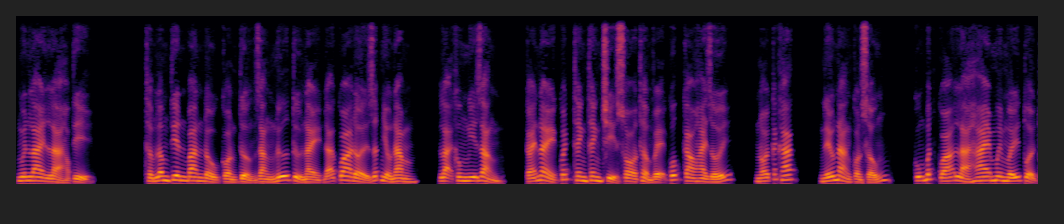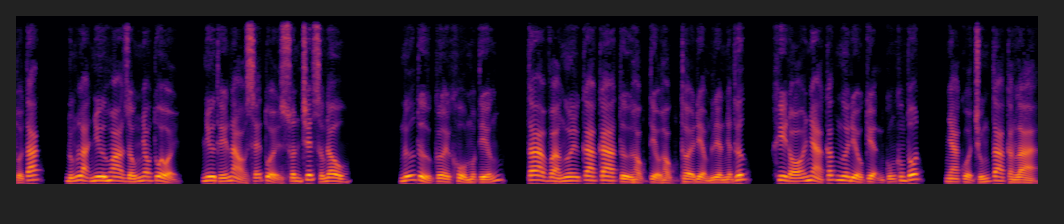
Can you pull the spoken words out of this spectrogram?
Nguyên lai là học tỷ. Thẩm lâm tiên ban đầu còn tưởng rằng nữ tử này đã qua đời rất nhiều năm, lại không nghĩ rằng, Cái này Quách Thanh Thanh chỉ so thẩm vệ quốc cao hai giới, nói cách khác, nếu nàng còn sống, cũng bất quá là hai mươi mấy tuổi tuổi tác, đúng là như hoa giống nhau tuổi, như thế nào sẽ tuổi xuân chết sớm đâu. Nữ tử cười khổ một tiếng, ta và ngươi ca ca từ học tiểu học thời điểm liền nhận thức, khi đó nhà các ngươi điều kiện cũng không tốt, nhà của chúng ta càng là.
